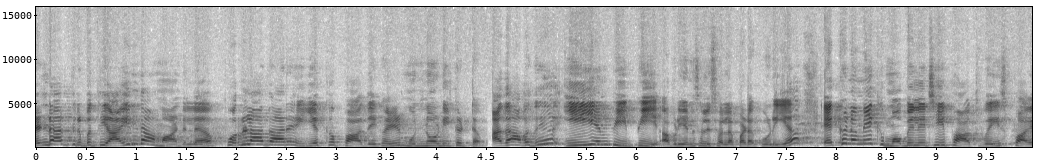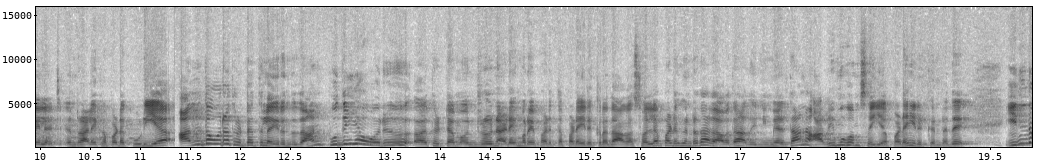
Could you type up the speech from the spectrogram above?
ரெண்டாயிரத்தி இருபத்தி ஐந்தாம் ஆண்டுல பொருளாதார இயக்க பாதைகள் முன்னோடி திட்டம். அதாவது இஎம்பிபி அப்படின்னு சொல்லி சொல்லப்படக்கூடிய எக்கனமிக் மொபிலிட்டி பாத்வேஸ் பைலட் என்று அழைக்கப்படக்கூடிய அந்த ஒரு திட்டத்தில் இருந்துதான் புதிய ஒரு திட்டம் ஒன்று நடைமுறைப்படுத்தப்பட இருக்கிறதாக சொல்லப்படுகின்றது. அதாவது அது இனிமேல் தான் அறிமுகம் செய்யப்பட இருக்கின்றது. இந்த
